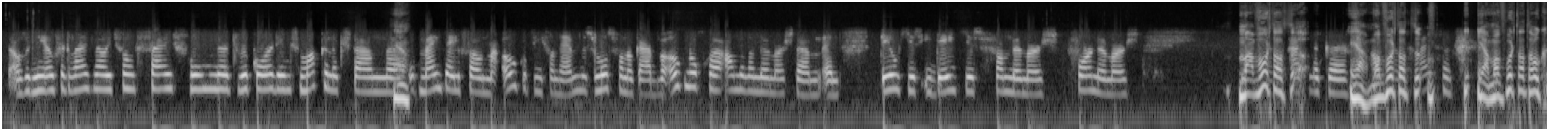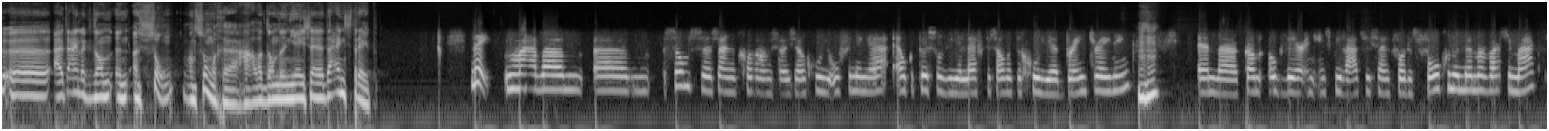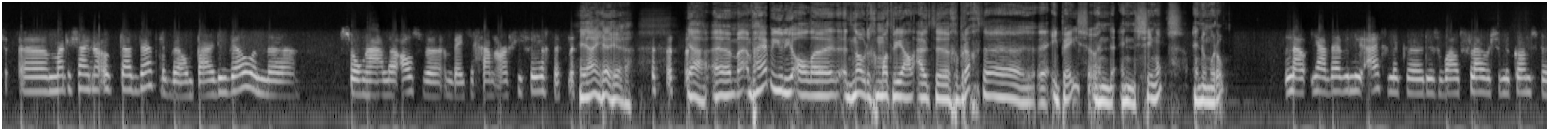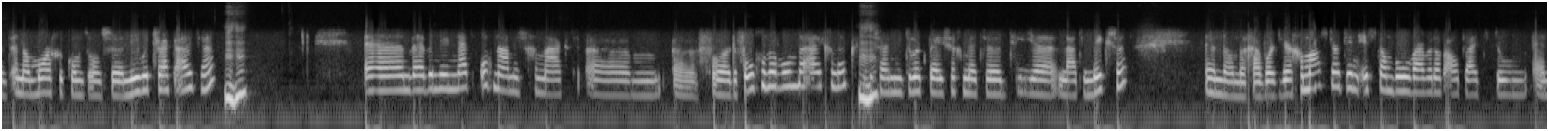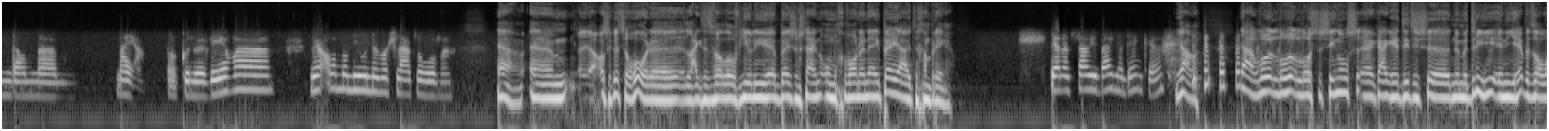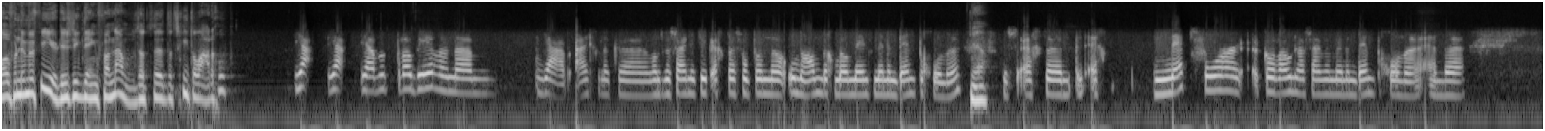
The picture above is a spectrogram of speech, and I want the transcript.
als ik niet overdrijf, wel iets van 500 recordings makkelijk staan eh, Ja. op mijn telefoon, maar ook op die van hem. Dus los van elkaar hebben we ook nog eh, andere nummers staan. En deeltjes, ideetjes van nummers, voornummers. Maar wordt dat... Eh, Ja, maar wordt dat, ja, maar wordt dat ook uiteindelijk dan een, een song? Want sommigen halen dan niet eens de eindstreep. Nee, maar ehm, ehm, soms eh, zijn het gewoon sowieso goede oefeningen. Elke puzzel die je legt is altijd een goede brain training. Mhm. En eh, kan ook weer een inspiratie zijn voor het volgende nummer wat je maakt. Eh, maar er zijn er ook daadwerkelijk wel een paar die wel een eh, song halen als we een beetje gaan archiveren. Ja, ja, ja. ja maar, maar hebben jullie al het nodige materiaal uitgebracht? EP's en, en singles en noem maar op. Nou ja, we hebben nu eigenlijk eh, dus Wildflowers and the Constant. En dan morgen komt onze nieuwe track uit, hè? Mhm. En we hebben nu net opnames gemaakt ehm, eh, voor de volgende ronde eigenlijk. Mhm. We zijn nu druk bezig met eh, die laten mixen. En dan gaat, wordt het weer gemasterd in Istanbul, waar we dat altijd doen. En dan, ehm, nou ja, dan kunnen we weer, weer allemaal nieuwe nummers laten horen. Ja, ehm, als ik het zo hoor, eh, lijkt het wel of jullie eh, bezig zijn om gewoon een EP uit te gaan brengen. Ja, dat zou je bijna denken. Ja, ja lo- lo- losse singles. Eh, kijk, dit is nummer drie en je hebt het al over nummer vier. Dus ik denk van, nou, dat, dat schiet al aardig op. Ja, ja, ja we proberen ehm, ja, eigenlijk, want we zijn natuurlijk echt best op een onhandig moment met een band begonnen. Ja. Dus echt, een- echt net voor corona zijn we met een band begonnen. En eh,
